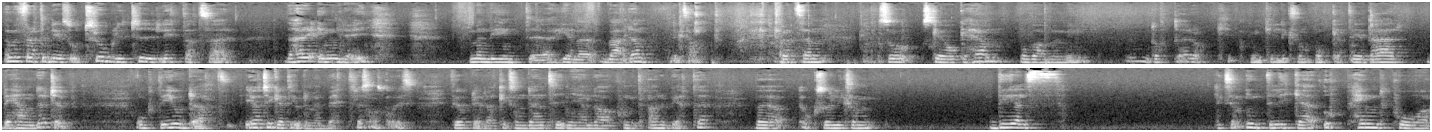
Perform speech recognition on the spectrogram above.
ja, men för att det blev så otroligt tydligt att så här, det här är en grej men det är inte hela världen liksom. För att sen så ska jag åka hem och vara med min dotter och min kille liksom, och att det är där det händer typ. Och det gjorde att, jag tycker att det gjorde mig bättre som skådis. För jag upplevde att liksom den tiden jag la på mitt arbete var jag också liksom dels liksom inte lika upphängd på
